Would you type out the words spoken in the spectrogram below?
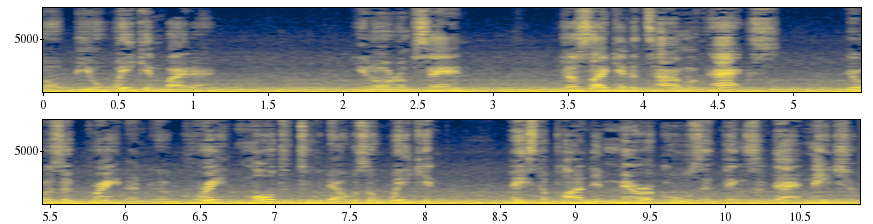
uh, be awakened by that. You know what I'm saying? Just like in the time of Acts, there was a great, a, a great multitude that was awakened based upon the miracles and things of that nature.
